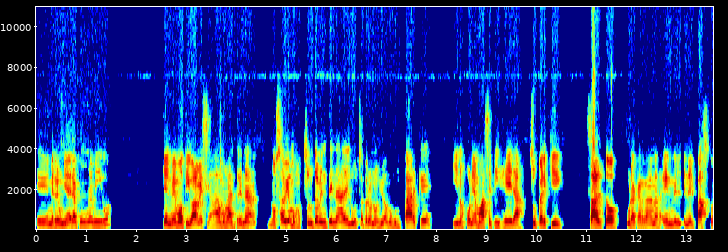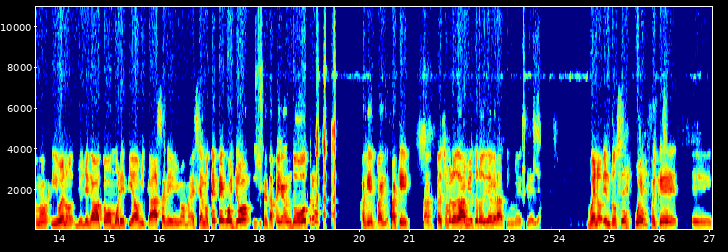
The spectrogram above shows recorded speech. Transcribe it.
eh, me reunía era con un amigo que él me motivaba, me decía, ah, vamos a entrenar. No sabíamos absolutamente nada de lucha, pero nos íbamos a un parque y nos poníamos a hacer tijeras, super kick, saltos, huracarranas en el, en el pasto, ¿no? Y bueno, yo llegaba todo moreteado a mi casa, que mi mamá decía, no te pego yo y te está pegando otro. ¿Para qué? ¿Para, qué? ¿Ah? Para eso me lo das a mí, yo te lo doy gratis, me decía ella. Bueno, entonces después fue que eh,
